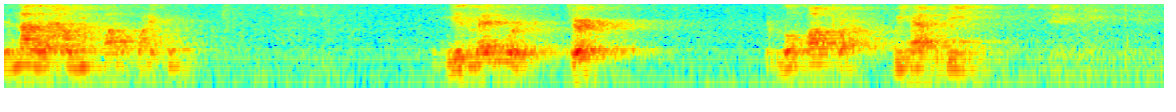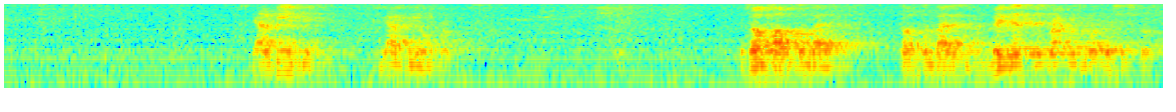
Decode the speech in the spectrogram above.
that's not allowing you to follow Christ. Here's the magic word. Church, if we're going to follow Christ, we have to be, got to be intentional. got to be on purpose. And so I'm talking to somebody, talking to somebody. Maybe that's, that's right where you are. That's your struggle.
